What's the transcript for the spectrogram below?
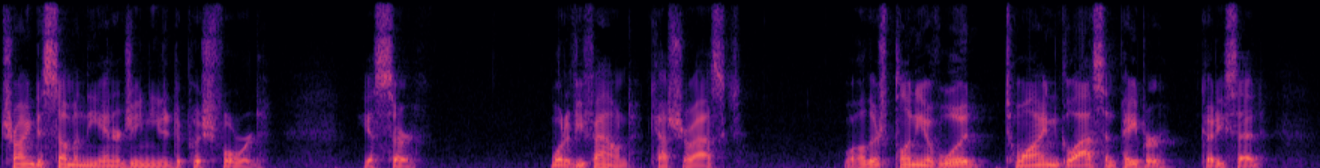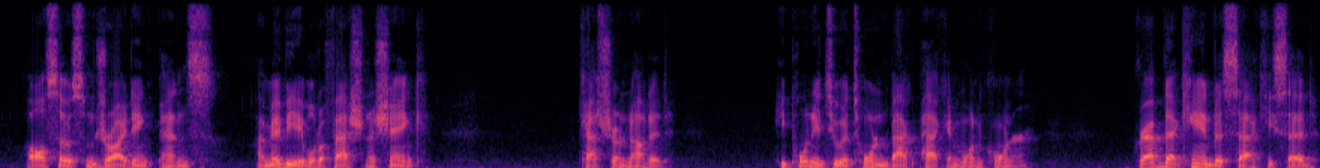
trying to summon the energy needed to push forward. Yes, sir. What have you found? Castro asked. Well, there's plenty of wood, twine, glass, and paper, Cuddy said. Also, some dried ink pens. I may be able to fashion a shank. Castro nodded. He pointed to a torn backpack in one corner. Grab that canvas sack, he said,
